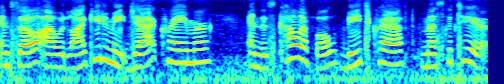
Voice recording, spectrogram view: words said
And so I would like you to meet Jack Kramer and this colorful Beechcraft Musketeer.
